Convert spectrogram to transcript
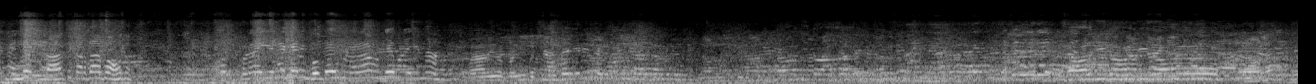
ਇਹਨੇ ਲਾਲਚ ਕਰਦਾ ਬਹੁਤ। ਬਣਾਈ ਇਹਨਾਂ ਕਹਿੰਦੀ ਫੋਟੋ ਹੀ ਬਣਾ ਲਾ ਹੁੰਦੇ ਬਣਾਈ ਇਹਨਾਂ ਬਣਾ ਲਈ ਬਈ ਬੱਚਾ ਹੁੰਦਾ ਜਿਹੜੀ ਚੱਕਣੀ ਦਾਲ ਜੀ ਦਾਲ ਜੀ ਦਾਲ।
